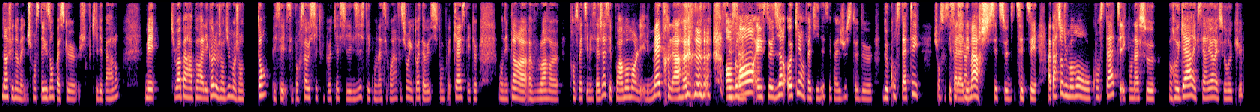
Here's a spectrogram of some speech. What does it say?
d'un phénomène. Je prends cet exemple parce que je trouve qu'il est parlant. Mais tu vois, par rapport à l'école, aujourd'hui, moi temps. Et c'est pour ça aussi que le podcast il existe et qu'on a ces conversations et que toi, tu as aussi ton podcast et qu'on est plein à, vouloir euh, transmettre ces messages-là. C'est pour un moment les, mettre là en grand et se dire, OK, en fait, l'idée, c'est pas juste de, de, constater. Je pense que c'est pas la démarche. C'est de se, à partir du moment où on constate et qu'on a ce regard extérieur et ce recul,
